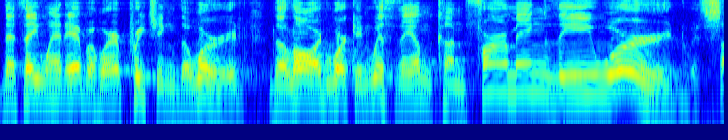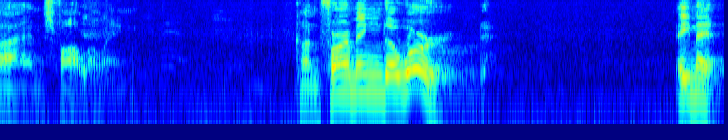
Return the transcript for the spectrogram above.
that they went everywhere preaching the word, the Lord working with them, confirming the word with signs following. Confirming the word. Amen.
